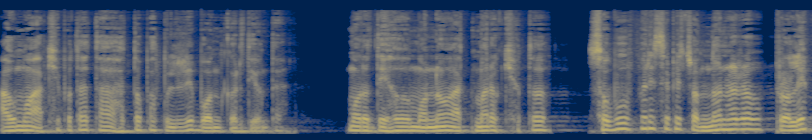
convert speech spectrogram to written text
ଆଉ ମୋ ଆଖିପତା ତା ହାତ ପାପୁଲିରେ ବନ୍ଦ କରିଦିଅନ୍ତା। ମୋର ଦେହ ମନ ଆତ୍ମାର କ୍ଷତ ସବୁ ଉପରେ ସେବେ ଚନ୍ଦନର ପ୍ରଲେପ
